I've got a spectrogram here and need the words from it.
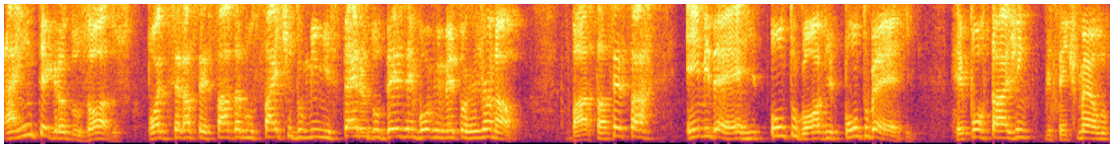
A íntegra dos ODOS pode ser acessada no site do Ministério do Desenvolvimento Regional Basta acessar mdr.gov.br. Reportagem Vicente Melo.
